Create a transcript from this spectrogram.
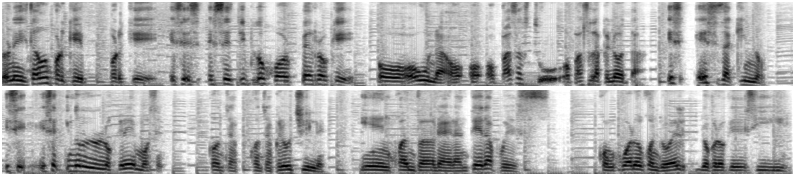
Lo necesitamos porque, porque ese es ese típico jugador perro que o, una, o, pasas tú o pasa la pelota. ese es Aquino. Ese, ese Aquino lo queremos contra, contra Perú-Chile. Y en cuanto a la delantera, pues concuerdo con Joel. Yo creo que sí,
